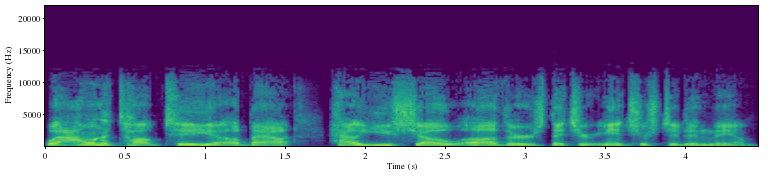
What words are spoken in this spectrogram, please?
Well, I want to talk to you about how you show others that you're interested in them.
